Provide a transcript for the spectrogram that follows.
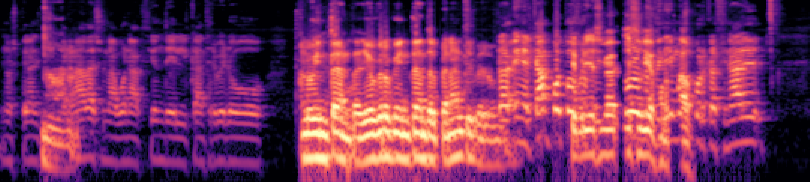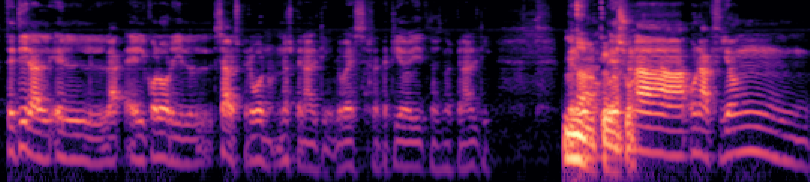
No es penalti No, para no. nada, es una buena acción del cancerbero. Lo intenta, yo creo que intenta el penalti, pero Claro, en el campo todos, Sí, lo, todos lo pedimos porque al final te tira el, el- color y el, ¿sabes? Pero bueno, no es penalti, lo ves repetido y dices no es penalti. Pero no, es una, una acción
